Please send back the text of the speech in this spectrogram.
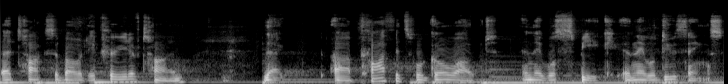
that talks about a period of time that uh, prophets will go out and they will speak and they will do things,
